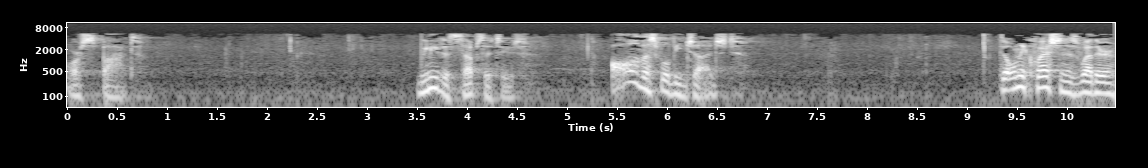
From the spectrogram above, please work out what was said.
or spot. We need a substitute. All of us will be judged. The only question is whether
